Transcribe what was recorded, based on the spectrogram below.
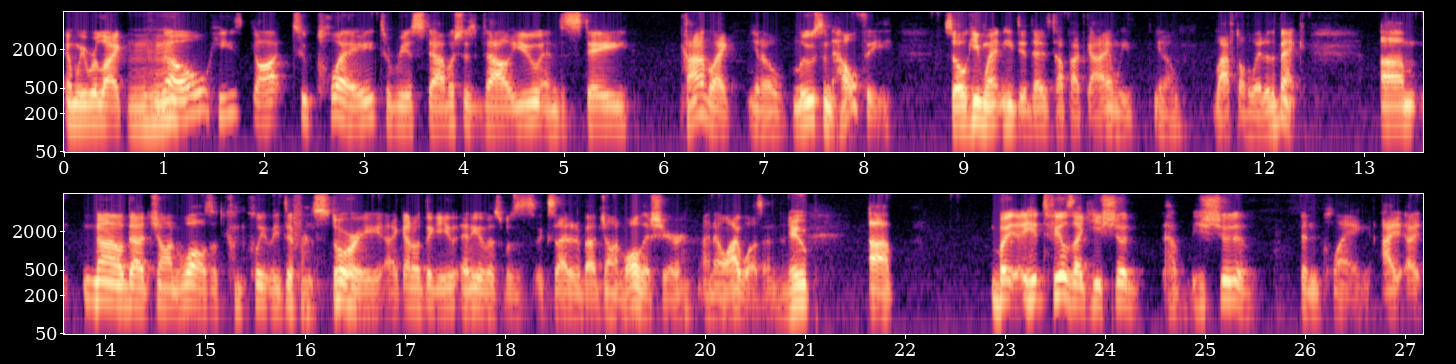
and we were like, mm-hmm. no, he's got to play to reestablish his value and to stay kind of like you know loose and healthy. So he went and he did that. He's a top five guy, and we, you know, laughed all the way to the bank. Um, now that John Wall is a completely different story. Like I don't think he, any of us was excited about John Wall this year. I know I wasn't. Nope. Um, but it feels like he should have he should have been playing. I, I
